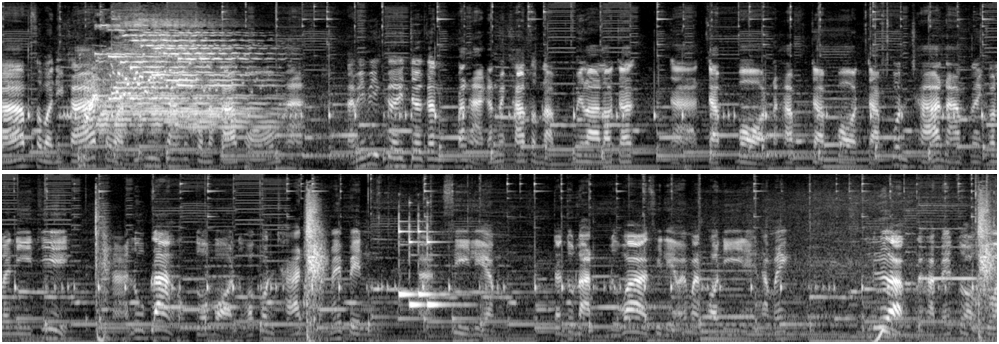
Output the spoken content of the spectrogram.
ครับ สวัสดีครับ สวัสดีพี่ช่างทุกคนนะครับผมอะแต่พี่พี่เคยเจอกันปัญหากันไหมครับสำหรับเวลาเราจะอ่าจับบอร์ดนะครับ จับบอร์ดจับก้นชาร์จนะครับในกรณีที่อ่ารูปร่างของตัวบอร์ดหรือว่าก้นชาร์จเนี่ยมันไม่เป็นสี่เหลี่ยมจัตุรัสหรือว่าสี่เหลี่ยมให้มันพอดีเนี่ยทำให้เลือกนะครับในตัวตัว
